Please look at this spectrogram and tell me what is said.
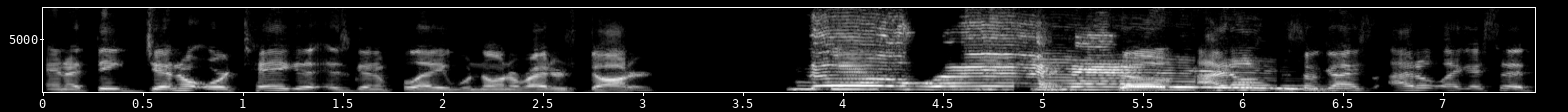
and I think Jenna Ortega is gonna play Winona Ryder's daughter. No way. So I don't. So guys, I don't. Like I said,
